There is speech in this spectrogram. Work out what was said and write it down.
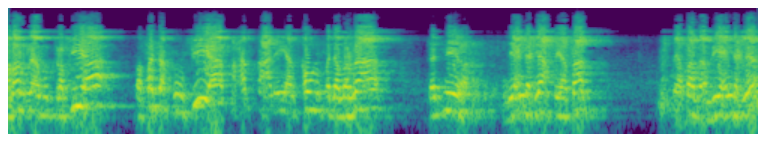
أمرنا مترفيها ففتقوا فيها فحق عليها القول فدمرناها تدميرا. اللي عندك لها احتياطات؟ احتياطات أمرية عندك لها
